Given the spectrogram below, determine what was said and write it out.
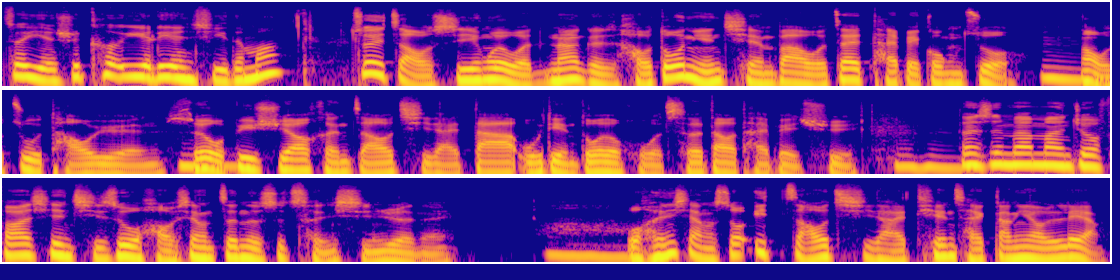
这也是刻意练习的吗？最早是因为我那个好多年前吧，我在台北工作，嗯，那我住桃园，所以我必须要很早起来搭五点多的火车到台北去。嗯哼，但是慢慢就发现，其实我好像真的是成型人哎，哦，我很享受一早起来，天才刚要亮。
